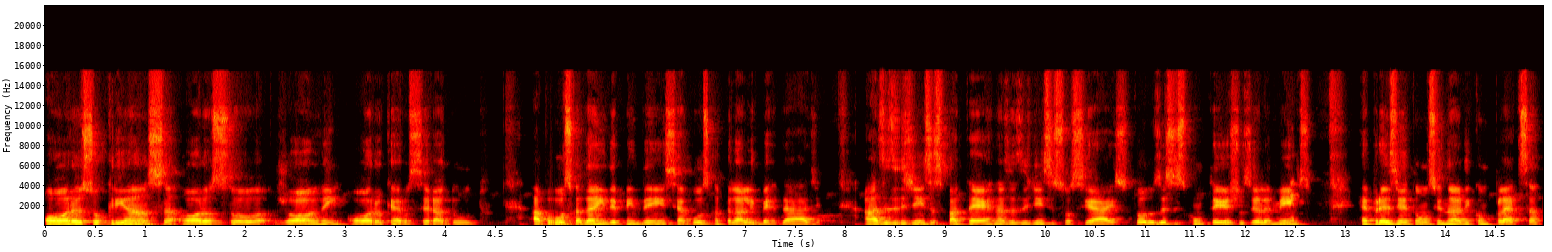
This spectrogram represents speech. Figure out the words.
Ora eu sou criança, ora eu sou jovem, ora eu quero ser adulto. A busca da independência, a busca pela liberdade, as exigências paternas, as exigências sociais, todos esses contextos e elementos representam um sinal de complexa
